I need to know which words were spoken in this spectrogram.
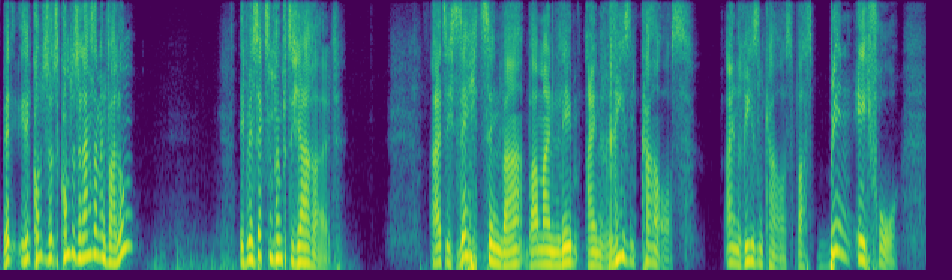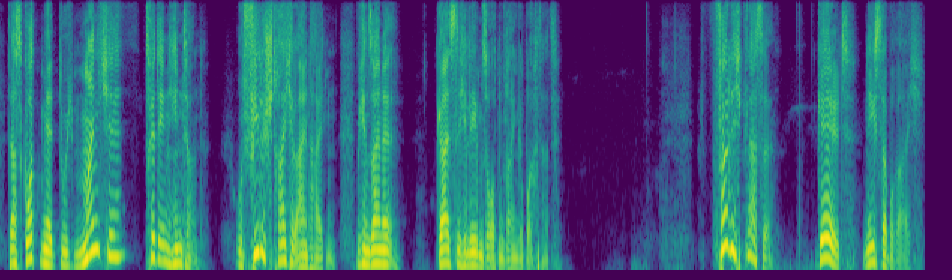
Werdet, kommt, kommt es so langsam in Wallung? Ich bin 56 Jahre alt. Als ich 16 war, war mein Leben ein Riesenchaos. Ein Riesenchaos. Was bin ich froh, dass Gott mir durch manche Tritte in den Hintern und viele Streicheleinheiten mich in seine geistliche Lebensordnung reingebracht hat. Völlig klasse. Geld, nächster Bereich.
